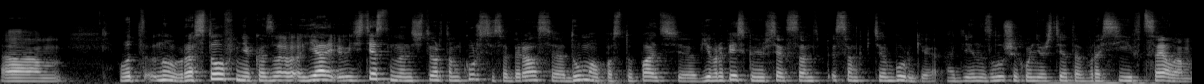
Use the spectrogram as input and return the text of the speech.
Вот, ну, Ростов мне казалось... Я, естественно, на четвертом курсе собирался, думал поступать в Европейский университет в Санкт-Петербурге, один из лучших университетов в России в целом,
